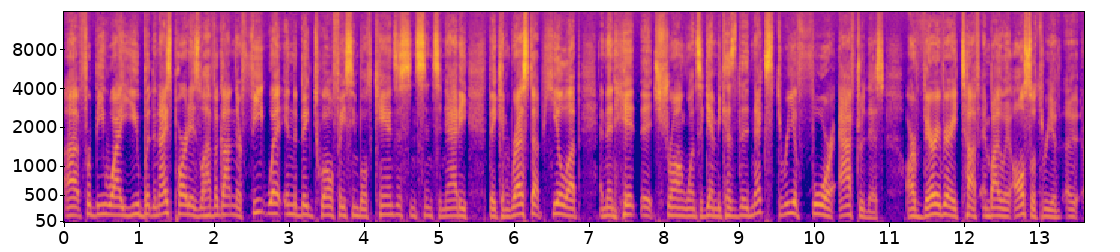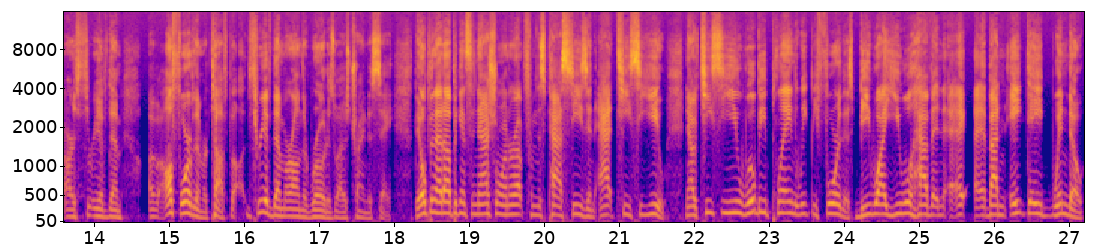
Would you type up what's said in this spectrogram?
uh, for BYU. But the nice part is they'll have gotten their feet wet in the Big 12, facing both Kansas and Cincinnati. They can rest up, heal up, and then hit it strong once again because the next three of four after this are very, very tough. And by the way, also three of uh, are three of them all four of them are tough, but three of them are on the road, is what I was trying to say. They open that up against the national runner up from this past season at TCU. Now, TCU will be playing the week before this. BYU will have an, a, about an eight day window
